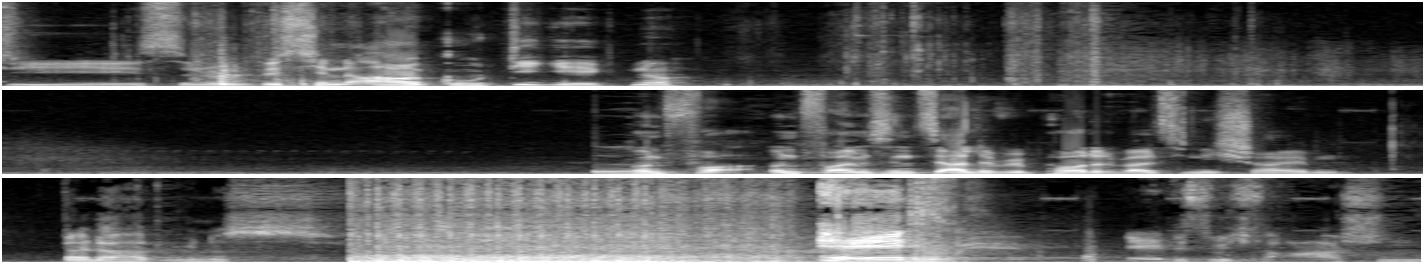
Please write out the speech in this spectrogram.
die sind ein bisschen arg gut, die Gegner. Und vor, und vor allem sind sie alle reported, weil sie nicht schreiben. Einer hat minus. Hä? Ey, willst du mich verarschen?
